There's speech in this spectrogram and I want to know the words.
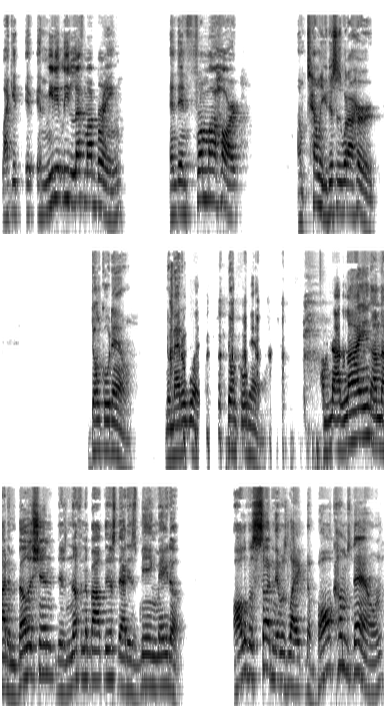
Like it, it immediately left my brain. And then from my heart, I'm telling you, this is what I heard. Don't go down. No matter what, don't go down. I'm not lying. I'm not embellishing. There's nothing about this that is being made up. All of a sudden, it was like the ball comes down,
